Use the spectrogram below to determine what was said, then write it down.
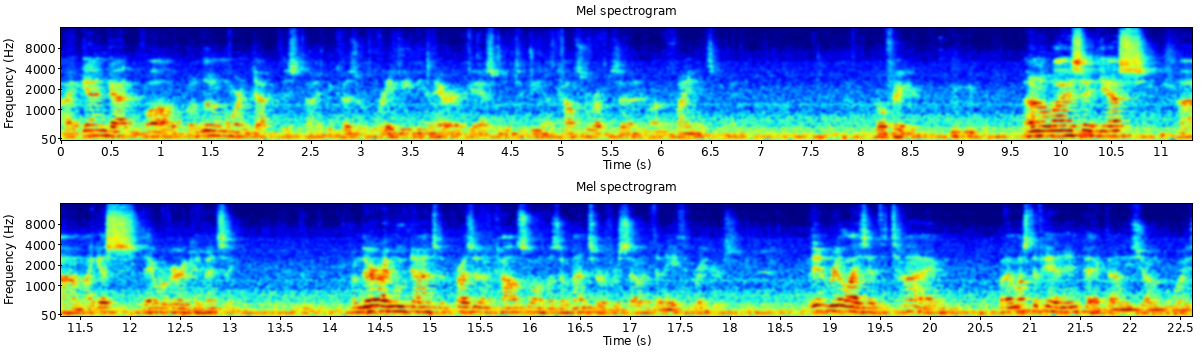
I again got involved, but a little more in depth this time because of Ray Beebe and Eric asked me to be a council representative on the finance committee. Go figure. I don't know why I said yes. Um, I guess they were very convincing. From there, I moved on to the president of council and was a mentor for seventh and eighth graders. I didn't realize at the time, but I must have had an impact on these young boys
